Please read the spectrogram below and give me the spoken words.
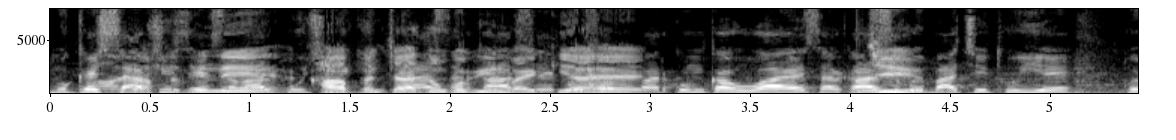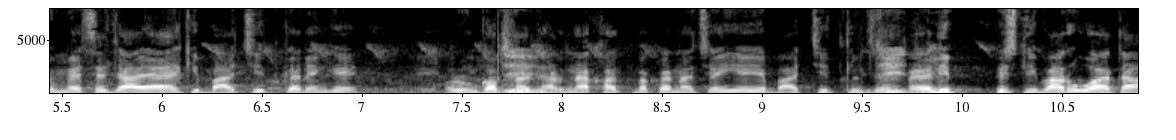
मुकेश साक्षी से ने सवाल पूछिए कि पंचायतों को भी इनवाइट किया है। संपर्क उनका हुआ है? सरकार से कोई बातचीत हुई है? कोई मैसेज आया है कि बातचीत करेंगे? और उनको अपना धरना खत्म करना चाहिए ये बातचीत। पहली पिछली बार हुआ था।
